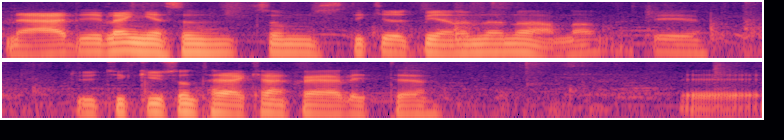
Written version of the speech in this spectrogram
Nej, det är länge som, som sticker ut mer än någon annan. Det, du tycker ju sånt här kanske är lite... Eh,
